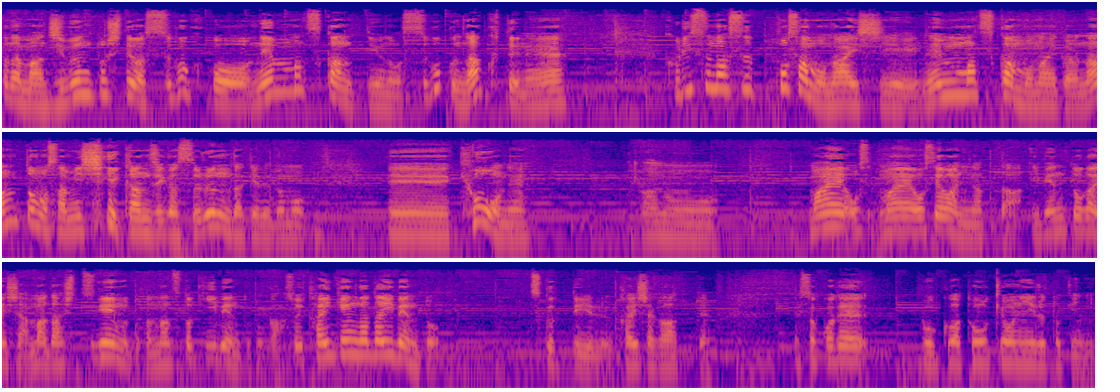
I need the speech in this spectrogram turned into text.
ただまあ自分としてはすごくこう、年末感っていうのがすごくなくてね、クリスマスっぽさもないし、年末感もないから、なんとも寂しい感じがするんだけれども、えー、今日ね、あのー前お、前お世話になったイベント会社、まあ脱出ゲームとか夏時イベントとか、そういう体験型イベント作っている会社があって、そこで僕は東京にいる時に、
